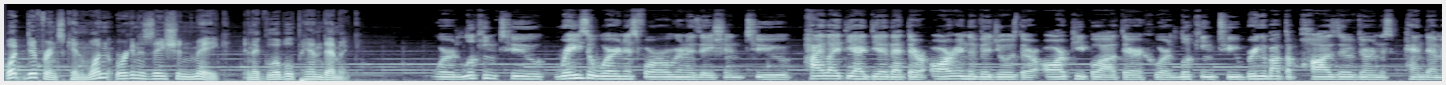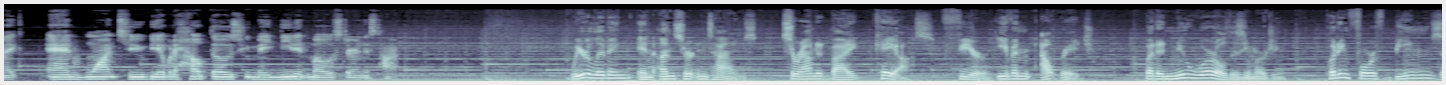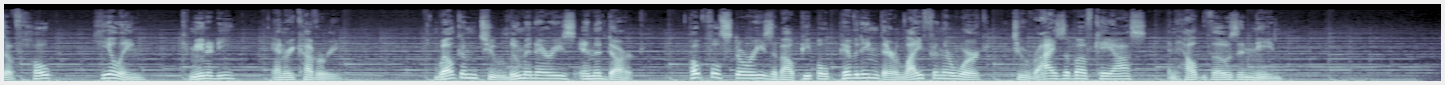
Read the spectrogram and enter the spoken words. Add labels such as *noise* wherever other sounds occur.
What difference can one organization make in a global pandemic? We're looking to raise awareness for our organization to highlight the idea that there are individuals, there are people out there who are looking to bring about the positive during this pandemic and want to be able to help those who may need it most during this time. We're living in uncertain times, surrounded by chaos, fear, even outrage. But a new world is emerging, putting forth beams of hope, healing, community, and recovery. Welcome to Luminaries in the Dark, hopeful stories about people pivoting their life and their work to rise above chaos and help those in need.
